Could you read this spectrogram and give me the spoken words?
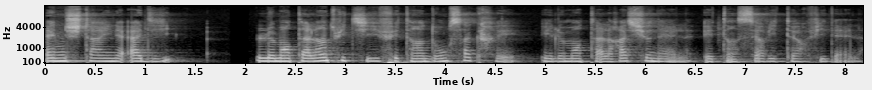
Einstein a dit Le mental intuitif est un don sacré et le mental rationnel est un serviteur fidèle.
